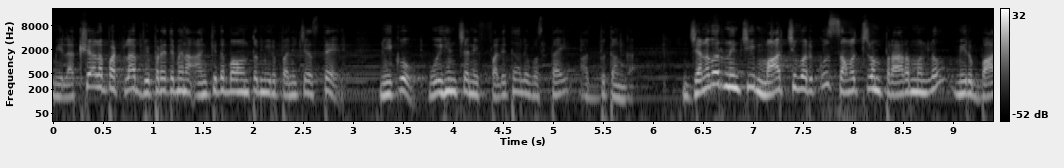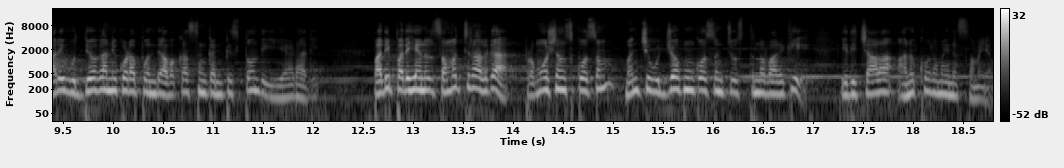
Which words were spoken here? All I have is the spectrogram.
మీ లక్ష్యాల పట్ల విపరీతమైన అంకితభావంతో మీరు పనిచేస్తే మీకు ఊహించని ఫలితాలు వస్తాయి అద్భుతంగా. జనవరి నుంచి మార్చి వరకు సంవత్సరం ప్రారంభంలో మీరు భారీ ఉద్యోగాన్ని కూడా పొందే అవకాశం కనిపిస్తోంది ఈ ఏడాది. పది పదిహేను సంవత్సరాలుగా ప్రమోషన్స్ కోసం మంచి ఉద్యోగం కోసం చూస్తున్న వారికి ఇది చాలా అనుకూలమైన సమయం.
